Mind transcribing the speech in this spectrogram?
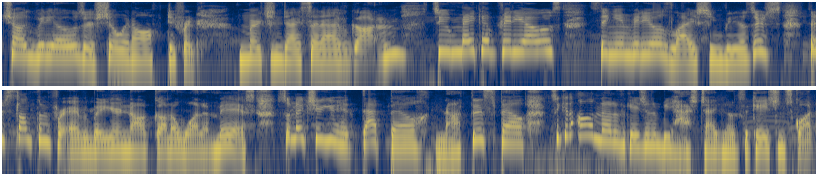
chug videos or showing off different merchandise that I've gotten to makeup videos, singing videos, live stream videos. There's there's something for everybody you're not gonna want to miss. So make sure you hit that bell, not this bell, to get all notifications and be hashtag notification squad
